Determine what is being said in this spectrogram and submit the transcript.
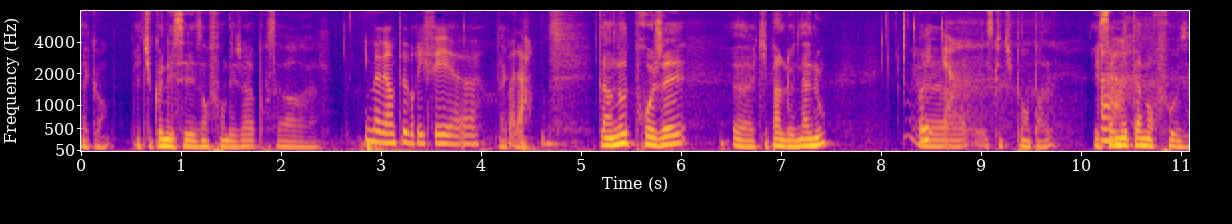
D'accord. Et tu connaissais les enfants déjà pour savoir. euh, Il m'avait un peu briefé, euh, voilà. Tu as un autre projet euh, qui parle de Nanou. Oui. Euh, Est-ce que tu peux en parler? Et sa Ah. métamorphose.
